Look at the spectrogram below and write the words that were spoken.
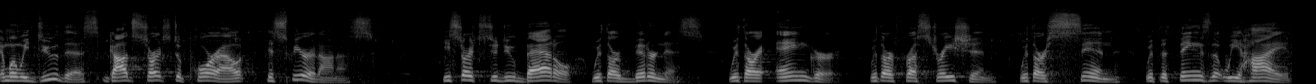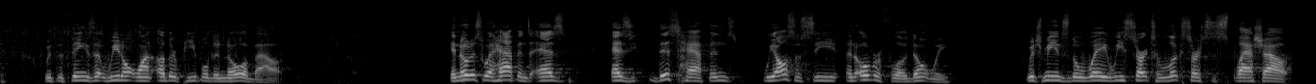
And when we do this, God starts to pour out His Spirit on us. He starts to do battle with our bitterness, with our anger, with our frustration, with our sin, with the things that we hide, with the things that we don't want other people to know about. And notice what happens as, as this happens, we also see an overflow, don't we? Which means the way we start to look starts to splash out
